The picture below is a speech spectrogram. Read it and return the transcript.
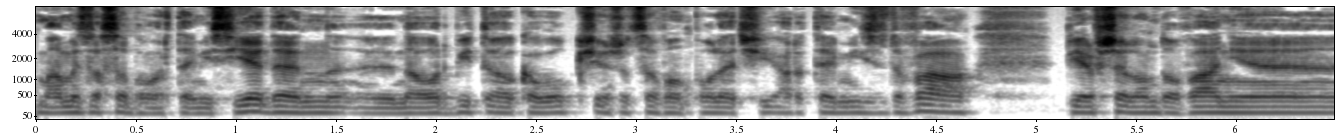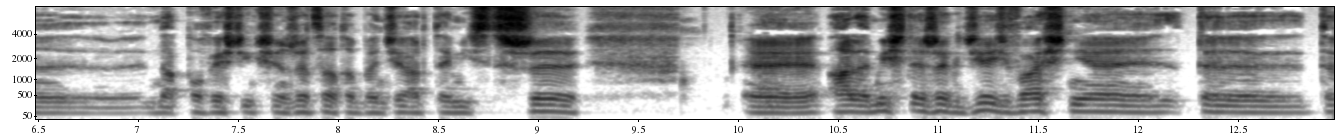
mamy za sobą Artemis 1, na orbitę około księżycową poleci Artemis 2, pierwsze lądowanie na powierzchni Księżyca to będzie Artemis 3, ale myślę, że gdzieś właśnie te, te,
